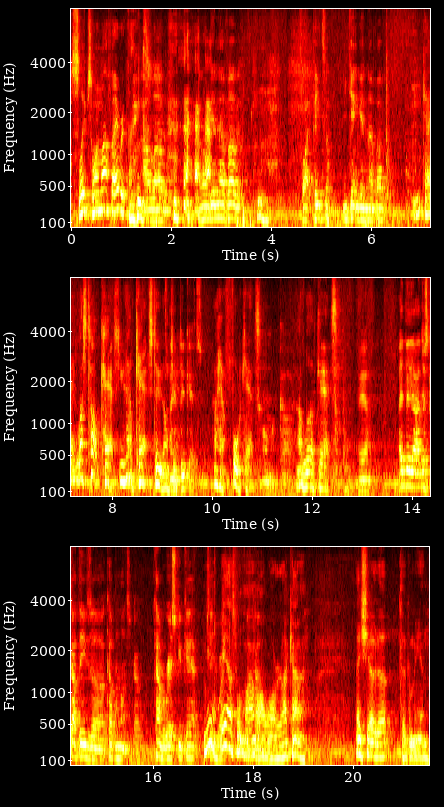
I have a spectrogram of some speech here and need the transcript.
Sleep's one of my favorite things. I love it. I don't get enough of it. It's like pizza. You can't get enough of it. Okay, let's talk cats. You have cats too, don't I you? I have two cats. I have four cats. Oh my God. I love cats. Yeah. I did. I just got these uh, a couple months ago. Kind of a rescue cat. Yeah, situation. yeah, that's what mine all are. I kind of, they showed up, took them in.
